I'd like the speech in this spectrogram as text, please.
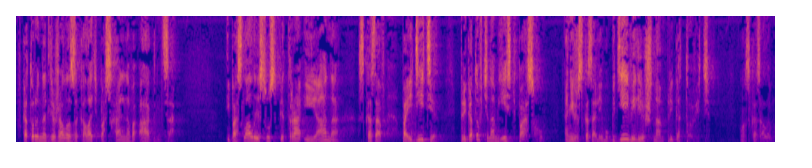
в который надлежало заколоть пасхального агнца. И послал Иисус Петра и Иоанна, сказав, «Пойдите, приготовьте нам есть Пасху». Они же сказали ему, «Где велишь нам приготовить?» Он сказал им,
